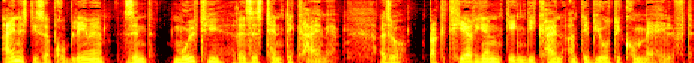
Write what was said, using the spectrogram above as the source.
Eines dieser Probleme sind multiresistente Keime. Also Bakterien, gegen die kein Antibiotikum mehr hilft.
